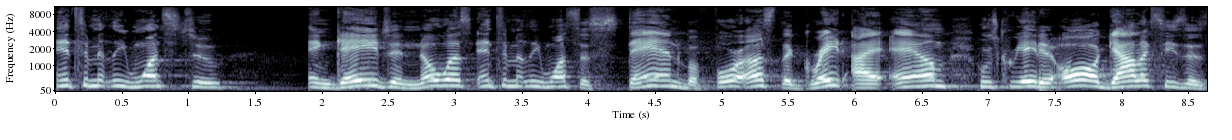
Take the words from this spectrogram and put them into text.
intimately wants to engage and know us, intimately wants to stand before us. The great I am who's created all galaxies is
